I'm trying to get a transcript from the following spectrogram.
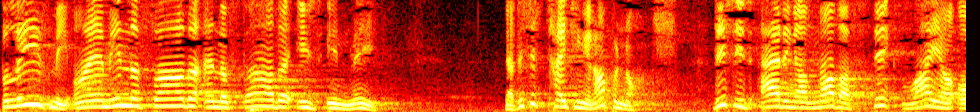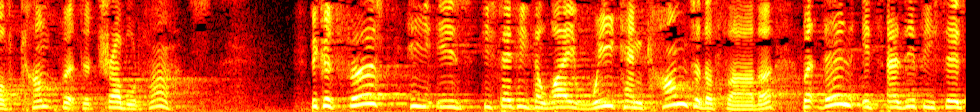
Believe me, I am in the Father and the Father is in me. Now, this is taking it up a notch. This is adding another thick layer of comfort to troubled hearts. Because first he is, he says he's the way we can come to the Father, but then it's as if he says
